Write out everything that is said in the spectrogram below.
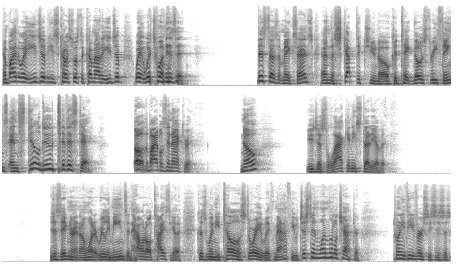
And by the way, Egypt, he's supposed to come out of Egypt. Wait, which one is it? This doesn't make sense. And the skeptics, you know, could take those three things and still do to this day. Oh, the Bible's inaccurate. No, you just lack any study of it. You're just ignorant on what it really means and how it all ties together. Because when you tell a story with Matthew, just in one little chapter, 23 verses, he says,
